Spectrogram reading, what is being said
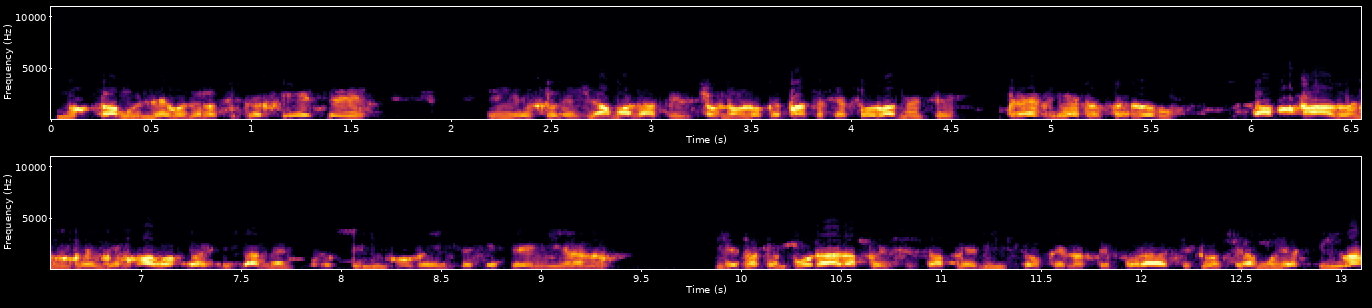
no está muy lejos de la superficie y eso les llama la atención. ¿no? Lo que pasa es que solamente 3 metros perdón, ha bajado el nivel del agua prácticamente los 5.20 que tenía. ¿no? Y esta temporada pues está previsto que la temporada ciclo sea muy activa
